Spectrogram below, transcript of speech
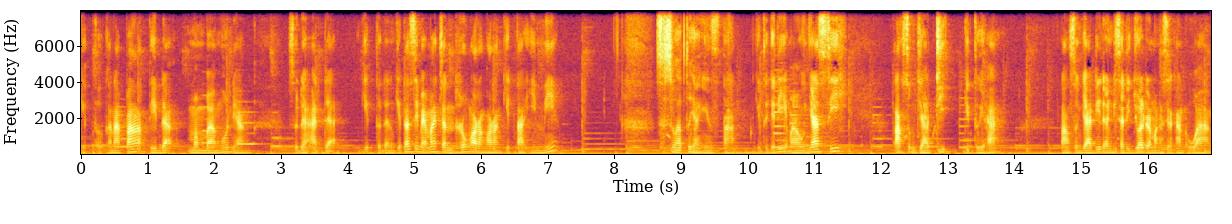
gitu. Kenapa tidak membangun yang sudah ada gitu. Dan kita sih memang cenderung orang-orang kita ini sesuatu yang instan gitu. Jadi maunya sih langsung jadi gitu ya. Langsung jadi dan bisa dijual dan menghasilkan uang.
